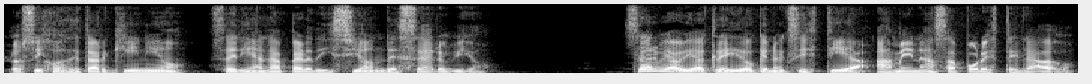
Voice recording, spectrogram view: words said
los hijos de Tarquinio serían la perdición de Servio. Servio había creído que no existía amenaza por este lado,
